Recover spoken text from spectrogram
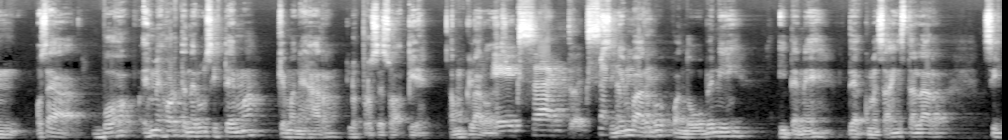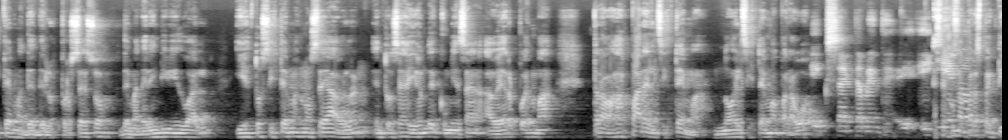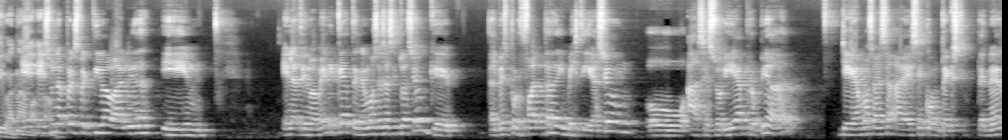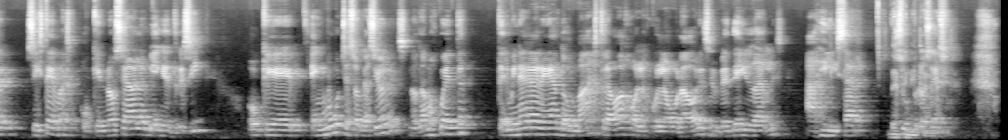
o sea, vos es mejor tener un sistema que manejar los procesos a pie. Estamos claros. de eso. Exacto, exacto. Sin embargo, cuando vos venís y tenés, de, comenzás a instalar sistemas desde los procesos de manera individual y estos sistemas no se hablan, entonces ahí es donde comienzan a ver pues más, trabajas para el sistema, no el sistema para vos. Exactamente. Eh, y- Esa y es una eso- perspectiva nada Eh, más. Es una perspectiva válida y en Latinoamérica tenemos esa situación que tal vez por falta de investigación o asesoría apropiada, llegamos a, a ese contexto, tener sistemas o que no se hablan bien entre sí o que en muchas ocasiones, nos damos cuenta, terminan agregando más trabajo a los colaboradores en vez de ayudarles a agilizar su proceso.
